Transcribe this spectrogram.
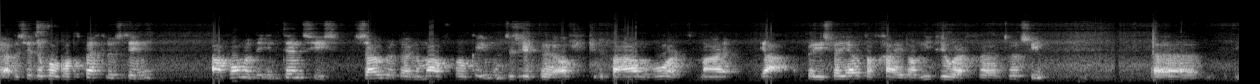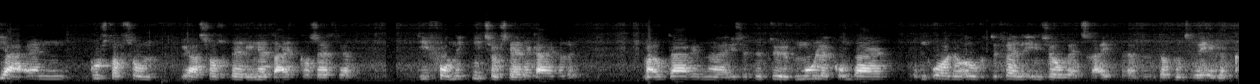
Ja, er zit ook wel wat pechtlust in. Aanvallende intenties zouden er normaal gesproken in moeten zitten als je de verhalen hoort. Maar ja, PSV uit, dat ga je dan niet heel erg terugzien. ja, en Gustafsson, ja, zoals Berry net eigenlijk al zegt, die vond ik niet zo sterk eigenlijk. Maar ook daarin is het natuurlijk moeilijk om daar een oordeel over te vellen in zo'n wedstrijd. dat moeten we eerlijk,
